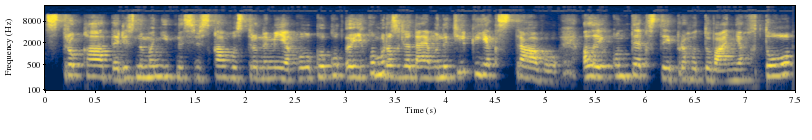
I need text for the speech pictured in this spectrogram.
строката різноманітна сільська гастрономія, яку ми розглядаємо не тільки як страву, але й контексти її приготування, хто,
